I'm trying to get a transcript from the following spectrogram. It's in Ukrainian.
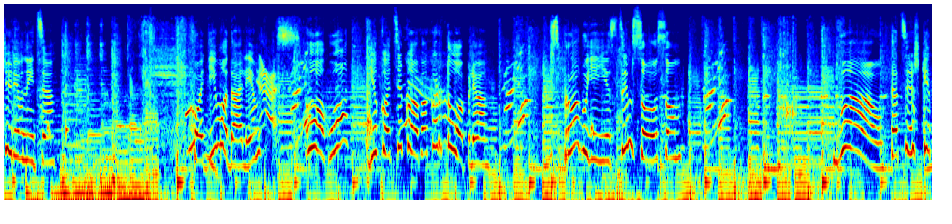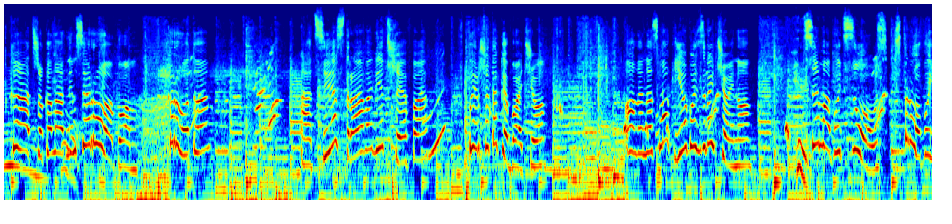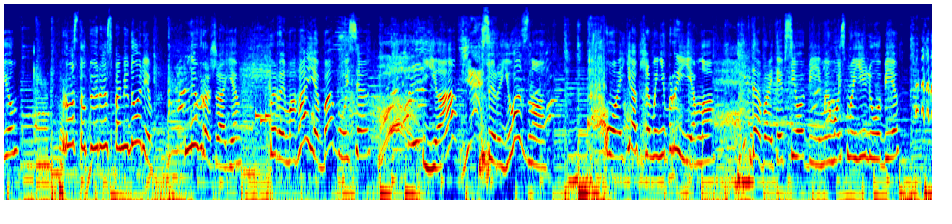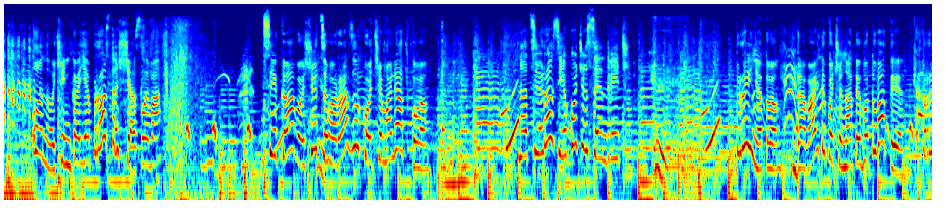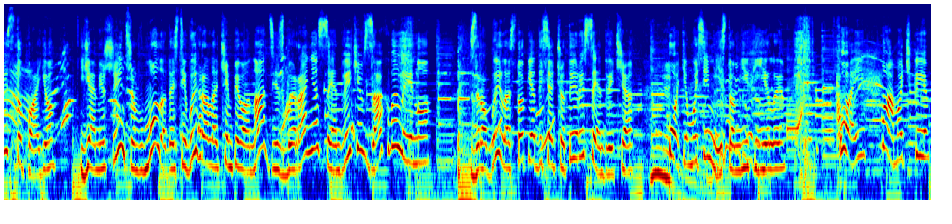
Чарівниця. Ходімо далі. Ого, яка цікава картопля. Спробуй її з цим соусом. Вау! Та це ж кіткат з шоколадним сиропом. Круто! А це страва від шефа. Вперше таке бачу. Але на смак якось звичайно. Це, мабуть, соус. Спробую. Просто пюре з помідорів не вражає. Перемагає бабуся. Я? Серйозно? Ой, як же мені приємно. Давайте всі обіймемось, мої любі. Онученька, я просто щаслива. Цікаво, що цього разу хоче малятко. На цей раз я хочу сендвіч. Прийнято. Давайте починати готувати. Приступаю. Я, між іншим, в молодості виграла чемпіонат зі збирання сендвічів за хвилину. Зробила 154 сендвіча. Потім усім містом їх їли. Ой, мамочки.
